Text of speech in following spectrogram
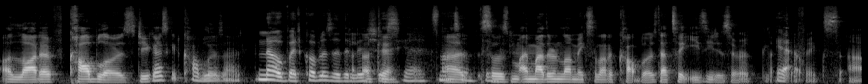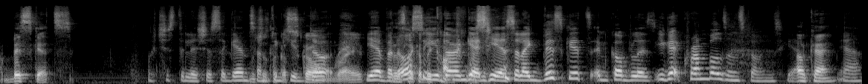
a lot of cobblers. Do you guys get cobblers out? No, but cobblers are delicious. Okay. Yeah, it's not Uh, something. so my mother-in-law makes a lot of cobblers. That's an easy dessert. Like Yeah. fix. Uh, biscuits. which is delicious. Again, is something like you scone, don't. right? Yeah, but There's also big you don't get here. So like biscuits and cobblers, you get crumbles and scones here. Okay. Yeah,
